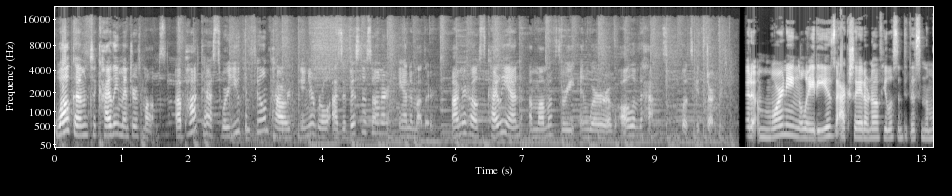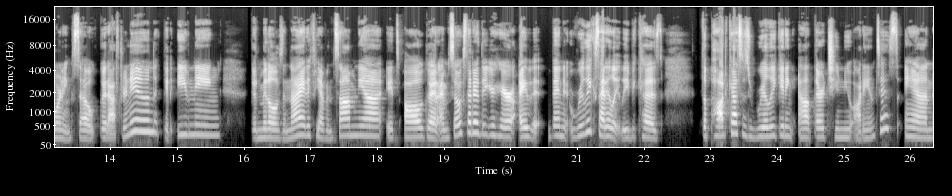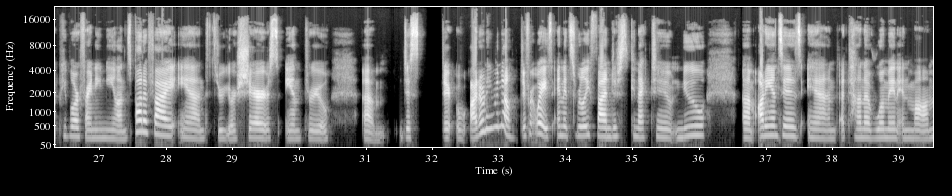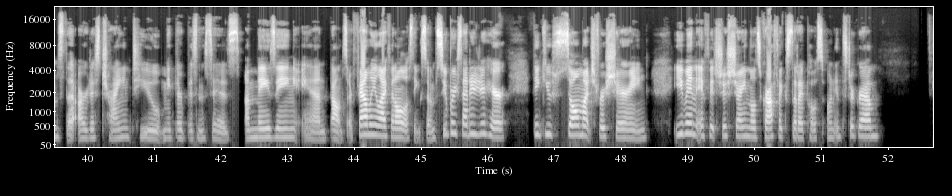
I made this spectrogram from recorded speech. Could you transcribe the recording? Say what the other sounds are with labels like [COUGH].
Welcome to Kylie Mentors Moms, a podcast where you can feel empowered in your role as a business owner and a mother. I'm your host, Kylie Ann, a mom of three and wearer of all of the hats. Let's get started. Good morning, ladies. Actually, I don't know if you listen to this in the morning. So, good afternoon, good evening, good middle of the night if you have insomnia. It's all good. I'm so excited that you're here. I've been really excited lately because the podcast is really getting out there to new audiences, and people are finding me on Spotify and through your shares and through um, just I don't even know different ways, and it's really fun just connect to new um, audiences and a ton of women and moms that are just trying to make their businesses amazing and balance their family life and all those things. So I'm super excited you're here. Thank you so much for sharing, even if it's just sharing those graphics that I post on Instagram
